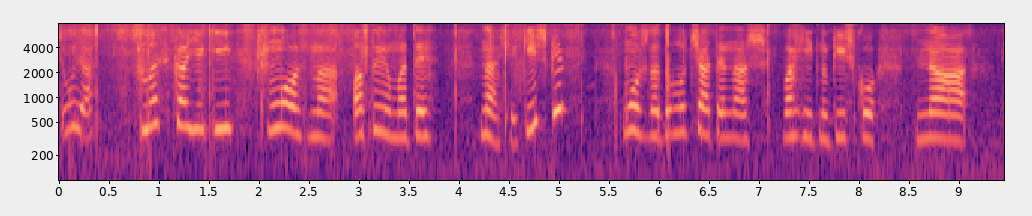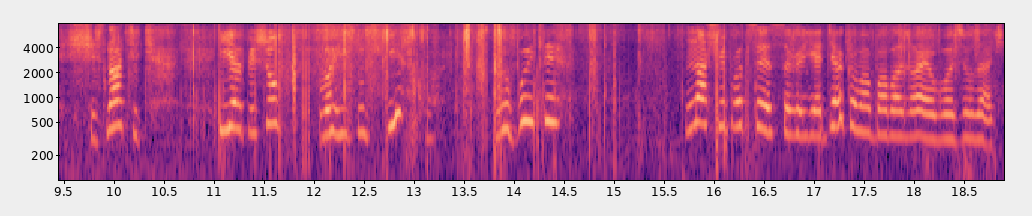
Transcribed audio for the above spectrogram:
Цуля, флешка, які можна отримати наші кішки, можна долучати наш вагітну кішку на 16. І я пішов вагітну кішку робити наші процесори. Я дякую вам, бажаю вас удачі.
